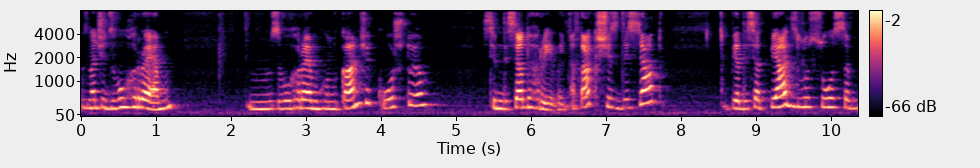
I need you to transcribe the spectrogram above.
значить, з вугрем. З вугрем гунканчик коштує 70 гривень. А так 60, 55 з лососем.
